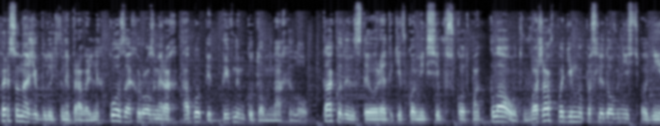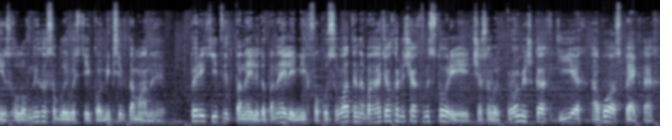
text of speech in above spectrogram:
Персонажі будуть в неправильних позах, розмірах або під дивним кутом нахилу. Так, один з теоретиків коміксів Скотт Макклауд вважав подібну послідовність однією з головних особливостей коміксів та манги. Перехід від панелі до панелі міг фокусувати на багатьох речах в історії, часових проміжках, діях або аспектах.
